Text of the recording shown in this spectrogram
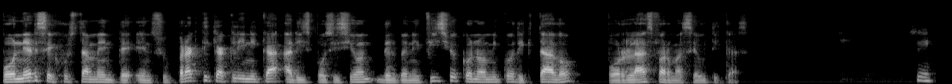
ponerse justamente en su práctica clínica a disposición del beneficio económico dictado por las farmacéuticas. Sí.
